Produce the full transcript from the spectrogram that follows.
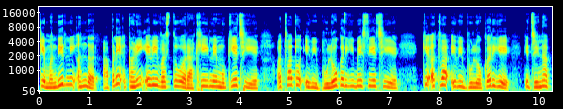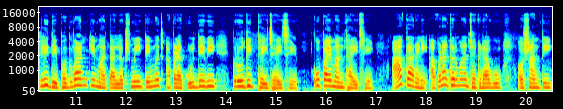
કે મંદિરની અંદર આપણે ઘણી એવી વસ્તુઓ રાખીને મૂકીએ છીએ અથવા તો એવી ભૂલો કરી બેસીએ છીએ કે અથવા એવી ભૂલો કરીએ કે જેના લીધે ભગવાન કે માતા લક્ષ્મી તેમજ આપણા કુળદેવી ક્રોધિત થઈ જાય છે, કોપાયમાન થાય છે. આ કારણે આપણા ઘરમાં ઝઘડાઓ, અશાંતિ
